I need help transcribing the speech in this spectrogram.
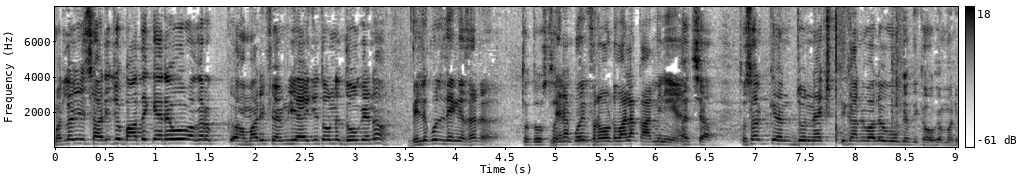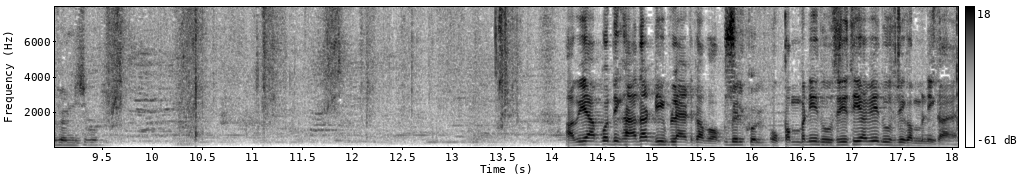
मतलब ये सारी जो बातें कह रहे हो अगर हमारी फैमिली आएगी तो उन्हें दोगे ना? बिल्कुल देंगे सर तो दोस्तों मेरा कोई फ्रॉड वाला काम ही नहीं है। अच्छा तो सर जो नेक्स्ट दिखाने वाले वो क्या दिखाओगे हमारी फैमिली को अभी आपको दिखाया था डीप लाइट का बॉक्स बिल्कुल। वो कंपनी दूसरी थी अभी दूसरी कंपनी का है।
